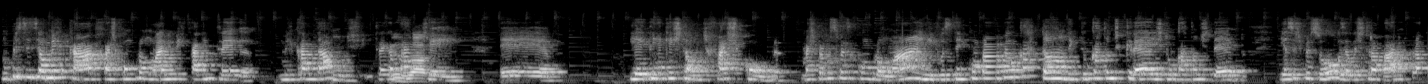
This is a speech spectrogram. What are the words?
não precisa ir ao mercado, faz compra online, o mercado entrega. O mercado dá onde? Entrega para quem? É, e aí tem a questão de faz compra. Mas para você fazer compra online, você tem que comprar pelo cartão, tem que ter um cartão de crédito, um cartão de débito. E essas pessoas, elas trabalham para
